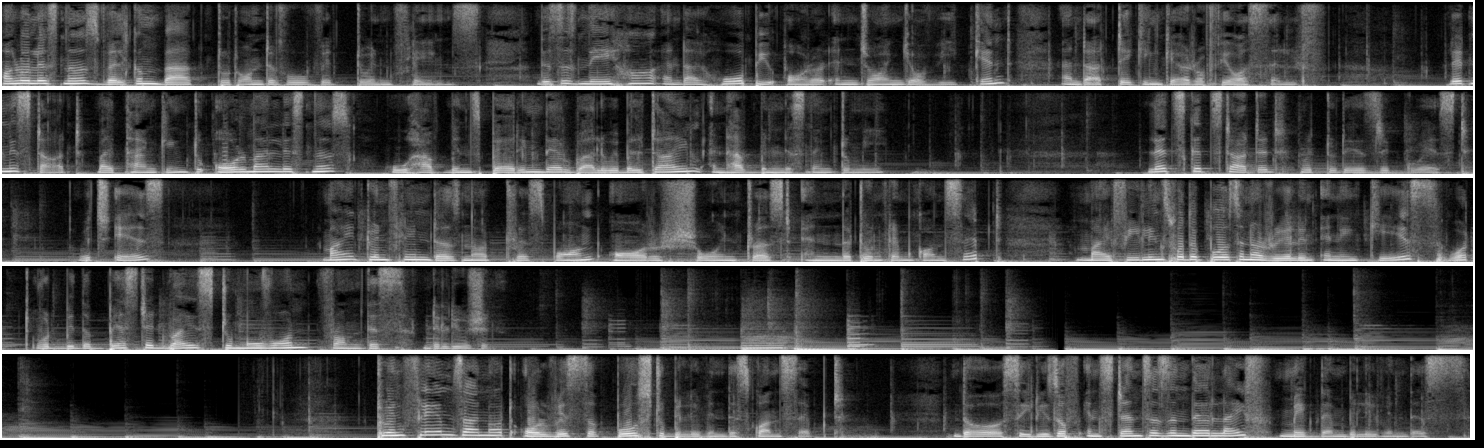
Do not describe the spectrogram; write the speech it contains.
Hello, listeners, welcome back to Rendezvous with Twin Flames. This is Neha, and I hope you all are enjoying your weekend and are taking care of yourself. Let me start by thanking to all my listeners who have been sparing their valuable time and have been listening to me. Let's get started with today's request, which is my twin flame does not respond or show interest in the twin flame concept my feelings for the person are real in any case what would be the best advice to move on from this delusion Twin flames are not always supposed to believe in this concept. The series of instances in their life make them believe in this.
